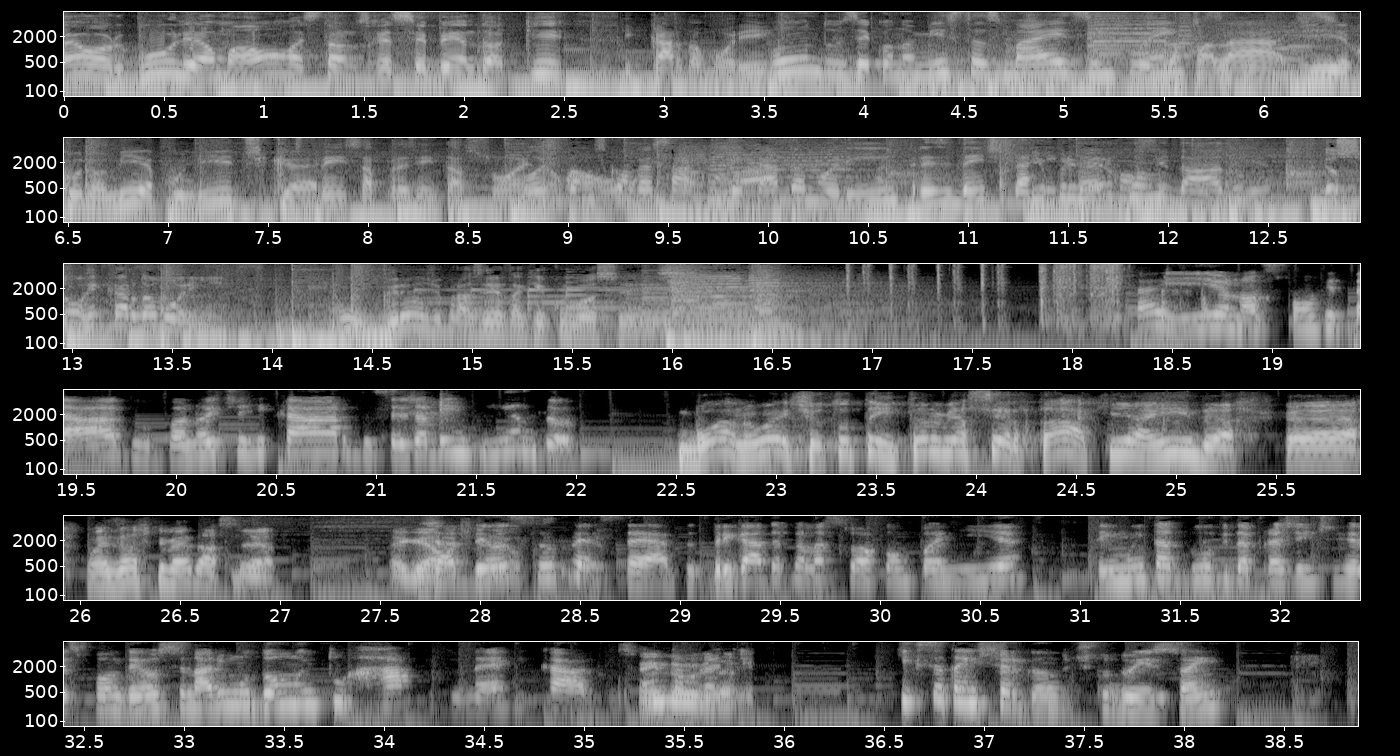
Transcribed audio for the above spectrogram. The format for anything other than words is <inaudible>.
É um orgulho, é uma honra estar nos recebendo aqui. Ricardo Amorim. Um dos economistas mais influentes. Para falar de economia política. Dispensa apresentações. Hoje é vamos conversar com Ricardo Amorim, presidente da E o primeiro convidado, eu sou o Ricardo Amorim. Um grande prazer estar aqui com vocês. Tá aí o nosso convidado. Boa noite, Ricardo. Seja bem-vindo. Boa noite. Eu estou tentando me acertar aqui ainda, é, mas acho que vai dar certo. Legal, Já deu super certo. Obrigada pela sua companhia. Tem muita dúvida para a gente responder. O cenário mudou muito rápido, né, Ricardo? Sem Conta dúvida. O que, que você está enxergando de tudo isso, hein?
